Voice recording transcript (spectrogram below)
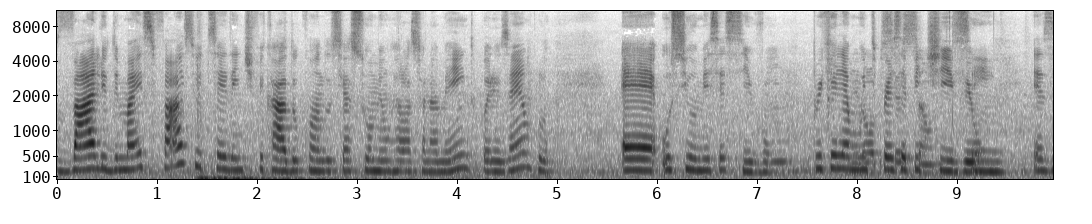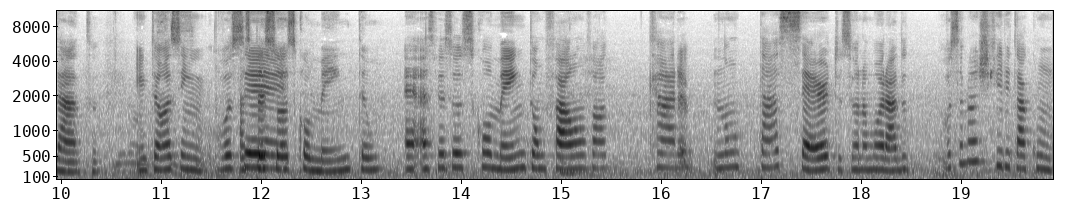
válido e mais fácil de ser identificado quando se assume um relacionamento, por exemplo, é o ciúme excessivo, porque ele é muito perceptível. Sim. Exato. Então assim, você As pessoas comentam. É, as pessoas comentam, falam, falam, cara, não tá certo, seu namorado você não acha que ele tá com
